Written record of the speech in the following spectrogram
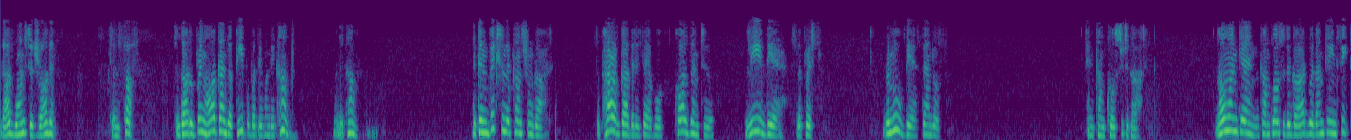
God wants to draw them to himself. So God will bring all kinds of people, but they, when they come, when they come, the conviction that comes from God, the power of God that is there will cause them to leave their slippers, remove their sandals, and come closer to God. No one can come closer to God with unclean feet,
